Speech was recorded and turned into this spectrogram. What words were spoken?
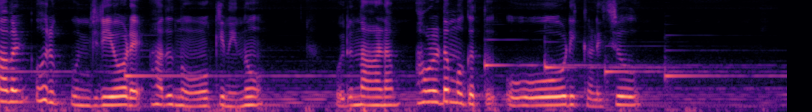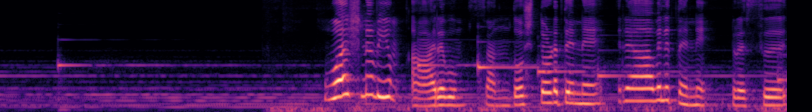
അവൾ ഒരു പുഞ്ചിരിയോടെ അത് നോക്കി നിന്നു. ഒരു നാണം അവളുടെ മുഖത്ത് ഓടിക്കളിച്ചു. വൈഷ്ണവിയും ആരവും സന്തോഷത്തോടെ തന്നെ രാവിലെ തന്നെ ഡ്രസ്സ്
